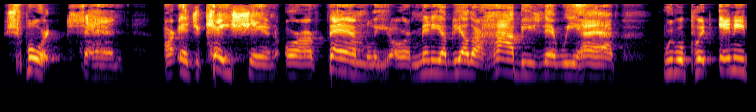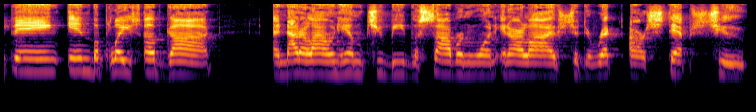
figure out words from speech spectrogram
sports and our education or our family or many of the other hobbies that we have. We will put anything in the place of God and not allowing Him to be the sovereign one in our lives to direct our steps to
